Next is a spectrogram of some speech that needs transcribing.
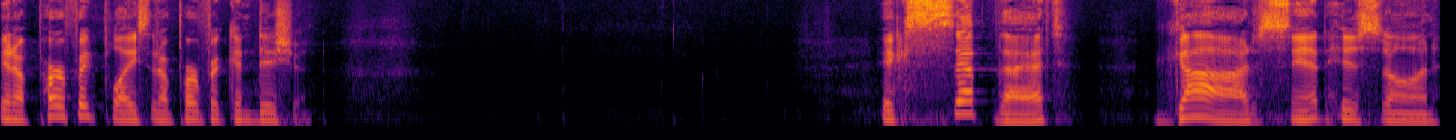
in a perfect place, in a perfect condition. Except that God sent His Son,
